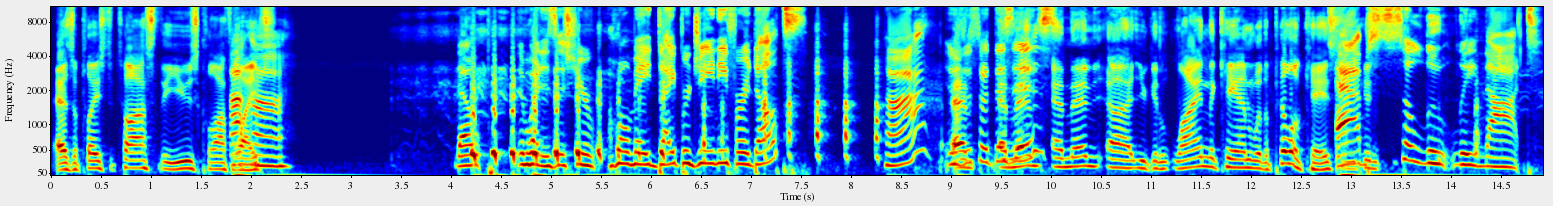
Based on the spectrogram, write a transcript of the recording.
as a place to toss the used cloth Uh-uh. wipes. Nope. what is this? Your homemade diaper genie for adults? Huh? Is And- this what this and then, is? And then uh, you can line the can with a pillowcase. so you can- Absolutely not.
